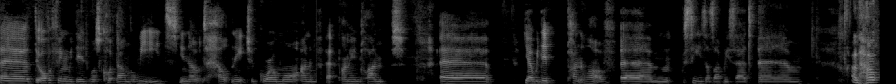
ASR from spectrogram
uh, the other thing we did was cut down the weeds, you know, to help nature grow more anim- uh, I mean plants. Uh, yeah, we did plant a lot of um, seeds, as Abbie said. Um, and how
